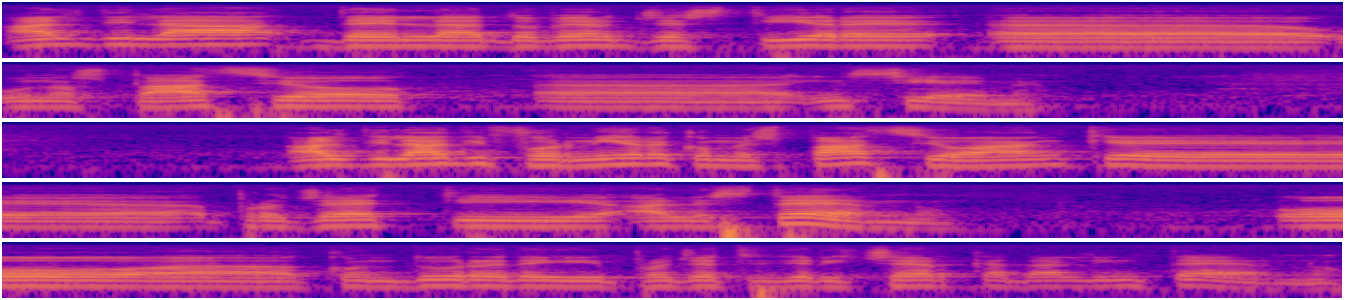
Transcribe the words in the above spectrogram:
al di là del dover gestire eh, uno spazio eh, insieme, al di là di fornire come spazio anche eh, progetti all'esterno o uh, condurre dei progetti di ricerca dall'interno,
